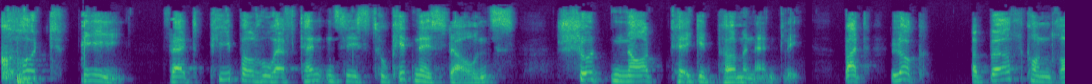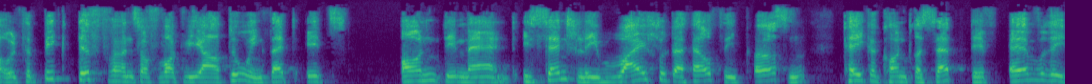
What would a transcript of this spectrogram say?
could be that people who have tendencies to kidney stones should not take it permanently. But look, a birth control, the big difference of what we are doing, that it's on demand. Essentially, why should a healthy person take a contraceptive every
